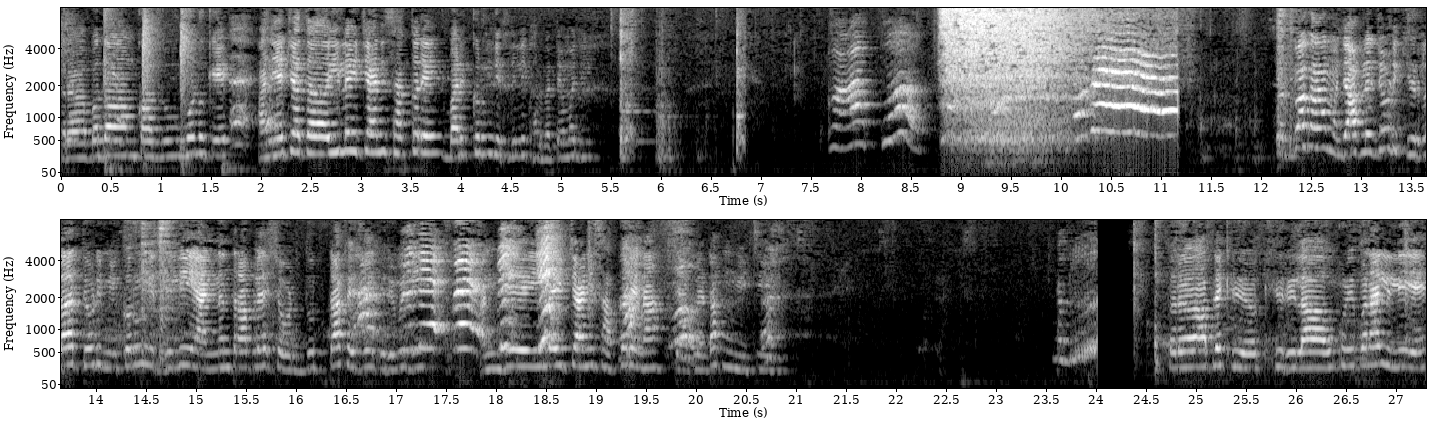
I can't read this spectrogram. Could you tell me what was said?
तर बदाम काजू मनुके. आणि याच्यात इलायची आणि साखर आहे. बारीक करून घेतलेली खरबत्यामध्ये. तर बघा म्हणजे आपल्या जेवढी खिरला तेवढी मी करून घेतलेली आणि नंतर आपल्या शेवट दूध टाकायचं खिरेमध्ये. आणि जे इलायची आणि साखर आहे ना ते आपल्याला टाकून घ्यायची तर आपल्या खि- खिरीला उकळी पण आलेली आहे.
